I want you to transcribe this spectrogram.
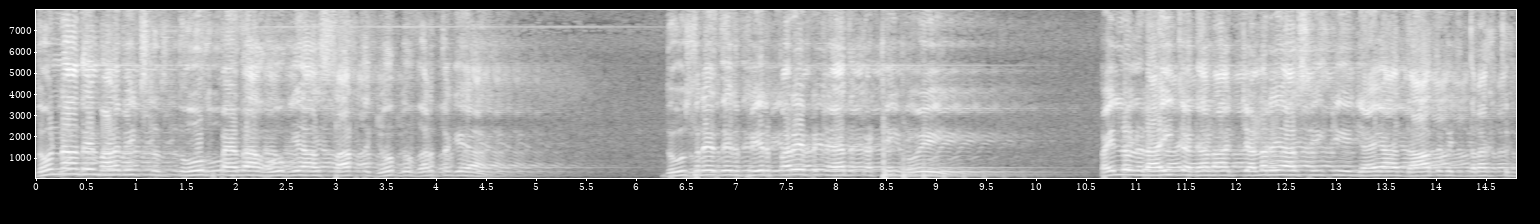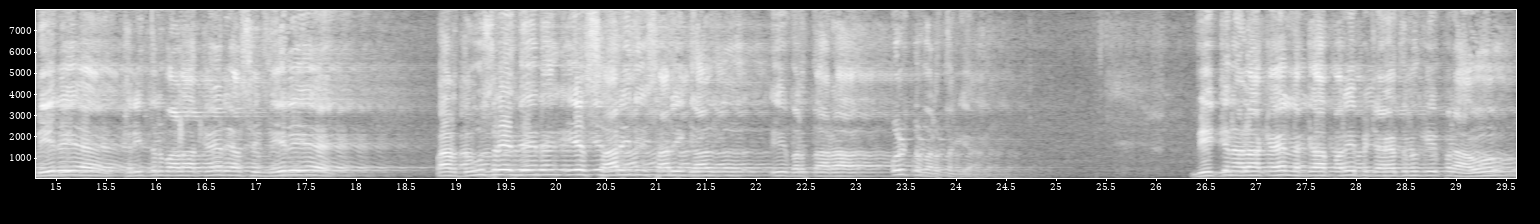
ਦੋਨਾਂ ਦੇ ਮਨ ਵਿੱਚ ਸੰਤੋਖ ਪੈਦਾ ਹੋ ਗਿਆ, ਸਤ ਯੁੱਗ ਵਰਤ ਗਿਆ। ਦੂਸਰੇ ਦਿਨ ਫਿਰ ਪਰੇ ਪੰਚਾਇਤ ਇਕੱਠੀ ਹੋਈ। ਪਹਿਲੋਂ ਲੜਾਈ ਝਗੜਾ ਚੱਲ ਰਿਹਾ ਸੀ ਕਿ ਜਾਇਦਾਦ ਵਿੱਚ ਦਰਖਤ ਮੇਰੇ ਹੈ, ਖਰੀਦਣ ਵਾਲਾ ਕਹਿ ਰਿਹਾ ਸੀ ਮੇਰੇ ਹੈ। ਪਰ ਦੂਸਰੇ ਦਿਨ ਇਹ ਸਾਰੀ ਦੀ ਸਾਰੀ ਗੱਲ, ਇਹ ਵਰਤਾਰਾ ਉਲਟ ਵਰਤ ਗਿਆ। ਵੇਚਣ ਵਾਲਾ ਕਹਿਣ ਲੱਗਾ, ਪਰੇ ਪੰਚਾਇਤ ਨੂੰ ਕਿ ਭਰਾਓ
